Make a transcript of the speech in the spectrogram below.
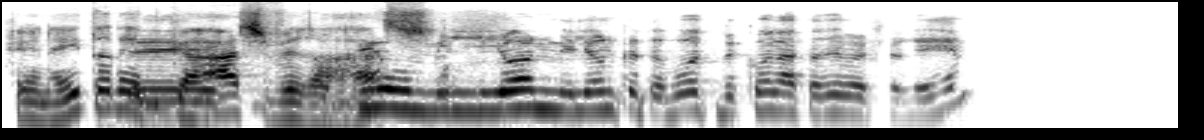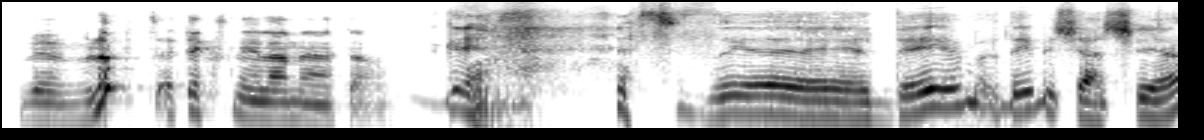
כן, האינטרנט געש ורעש. הופיעו מיליון מיליון כתבות בכל האתרים האפשריים, ובלופ, הטקסט נעלם מהאתר. כן, זה די, די משעשע,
